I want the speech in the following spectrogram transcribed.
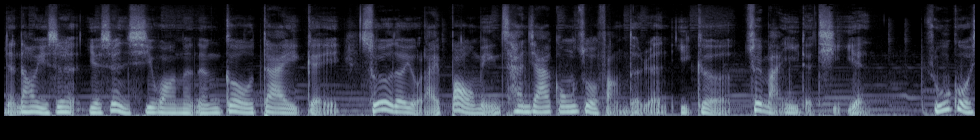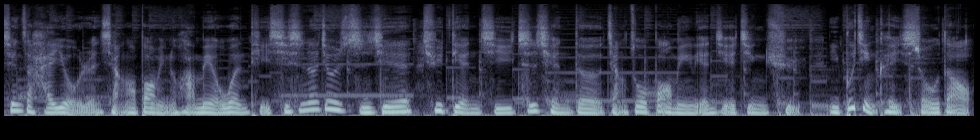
然后也是也是很希望呢，能够带给所有的有来报名参加工作坊的人一个最满意的体验。如果现在还有人想要报名的话，没有问题。其实呢，就是直接去点击之前的讲座报名链接进去。你不仅可以收到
